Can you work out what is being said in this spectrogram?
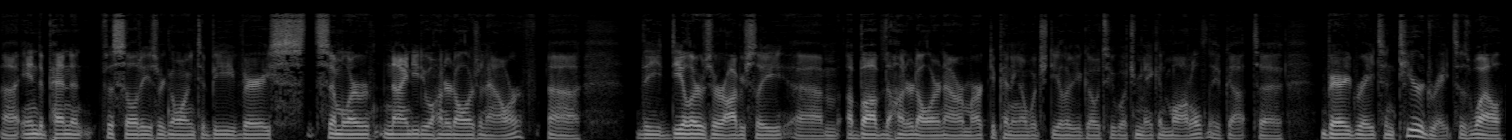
uh, independent facilities are going to be very s- similar, ninety to hundred dollars an hour. Uh, the dealers are obviously um, above the hundred dollar an hour mark, depending on which dealer you go to, which make and model. They've got uh, varied rates and tiered rates as well.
